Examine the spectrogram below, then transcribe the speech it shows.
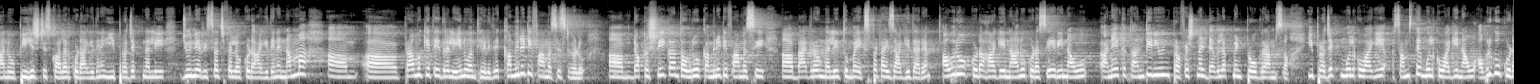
ನಾನು ಪಿ ಎಚ್ ಡಿ ಸ್ಕಾಲರ್ ಕೂಡ ಆಗಿದ್ದೇನೆ. ಈ ಪ್ರಾಜೆಕ್ಟ್ನಲ್ಲಿ ಜೂನಿಯರ್ ರಿಸರ್ಚ್ ಫೆಲೋ ಕೂಡ ಆಗಿದ್ದೇನೆ. ನಮ್ಮ ಪ್ರಾಮುಖ್ಯತೆ ಇದರಲ್ಲಿ ಏನು ಅಂತ ಹೇಳಿದರೆ ಕಮ್ಯುನಿಟಿ ಫಾರ್ಮಸಿಸ್ಟ್ಗಳು ಡಾಕ್ಟರ್ ಶ್ರೀಕಾಂತ್ ಅವರು ಕಮ್ಯುನಿಟಿ ಫಾರ್ಮಸಿ ಬ್ಯಾಕ್ಗ್ರೌಂಡ್ನಲ್ಲಿ ತುಂಬ ಎಕ್ಸ್ಪರ್ಟೈಸ್ ಆಗಿದ್ದಾರೆ. ಅವರು ಕೂಡ ಹಾಗೆ ನಾನು ಕೂಡ ಸೇರಿ ನಾವು ಅನೇಕ ಕಂಟಿನ್ಯೂಯಿಂಗ್ ಪ್ರೊಫೆಷ್ನಲ್ ಡೆವಲಪ್ಮೆಂಟ್ ಪ್ರೋಗ್ರಾಮ್ಸ್ ಈ ಪ್ರಾಜೆಕ್ಟ್ ಮೂಲಕವಾಗಿ, ಸಂಸ್ಥೆ ಮೂಲಕವಾಗಿ ನಾವು ಅವ್ರಿಗೂ ಕೂಡ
